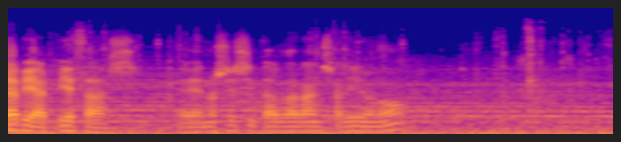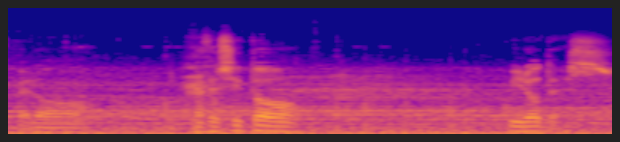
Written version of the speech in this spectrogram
Voy a pillar piezas. Eh, no sé si tardará en salir o no. Pero necesito pirotes.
